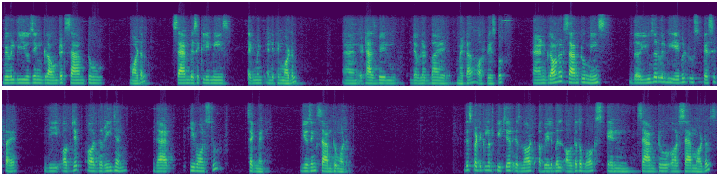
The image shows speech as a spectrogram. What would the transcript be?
we will be using grounded SAM2 model. SAM basically means segment anything model and it has been developed by Meta or Facebook. And grounded SAM2 means the user will be able to specify the object or the region that he wants to segment using SAM2 model. This particular feature is not available out of the box in SAM2 or SAM models.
